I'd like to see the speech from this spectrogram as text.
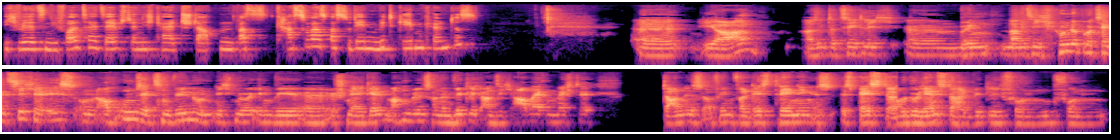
ich will jetzt in die Vollzeit-Selbstständigkeit starten. Was, hast du was, was du denen mitgeben könntest? Äh, ja, also tatsächlich, äh, wenn man sich 100% sicher ist und auch umsetzen will und nicht nur irgendwie äh, schnell Geld machen will, sondern wirklich an sich arbeiten möchte, dann ist auf jeden Fall das Training das, das Beste. Aber du lernst da halt wirklich von, von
